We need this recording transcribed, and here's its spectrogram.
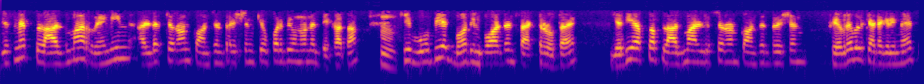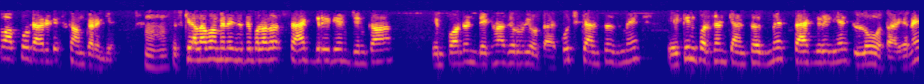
जिसमें प्लाज्मा रेनिन अल्डेस्टेरॉन कॉन्सेंट्रेशन के ऊपर भी उन्होंने देखा था हम्म। कि वो भी एक बहुत इंपॉर्टेंट फैक्टर होता है यदि आपका plasma aldosterone concentration favourable category में है तो आपको डायरेटिक्स काम करेंगे हम्म। इसके अलावा मैंने जैसे बोला था सैक ग्रेडियंट जिनका इंपॉर्टेंट देखना ज़रूरी होता है। कुछ कैंसर्स में 18 परसेंट कैंसर में सैक ग्रेडियंट लो होता है, यानी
